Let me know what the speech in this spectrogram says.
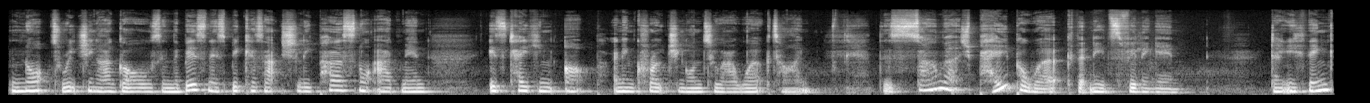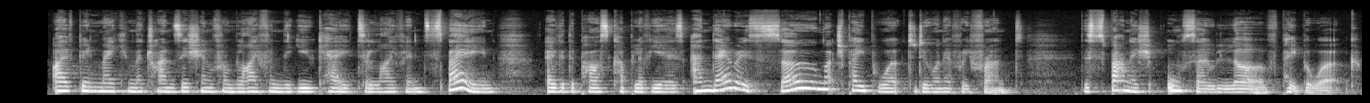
not reaching our goals in the business because actually personal admin is taking up and encroaching onto our work time. There's so much paperwork that needs filling in, don't you think? I've been making the transition from life in the UK to life in Spain over the past couple of years, and there is so much paperwork to do on every front. The Spanish also love paperwork.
